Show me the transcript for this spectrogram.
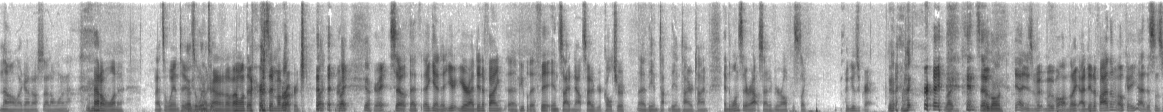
"No, like I don't, I don't want to. I don't want to." That's a win too. Mm-hmm. That's a win, like, too. I don't know if I want that person in my Right. brokerage. Right, right. Yeah. Right. So that again, you're, you're identifying uh, people that fit inside and outside of your culture uh, the enti- the entire time, and the ones that are outside of your office, like, who gives a crap? Yeah, right. right. Right. And so Move on. Yeah, just move, move on. Like identify them. Okay, yeah, this is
